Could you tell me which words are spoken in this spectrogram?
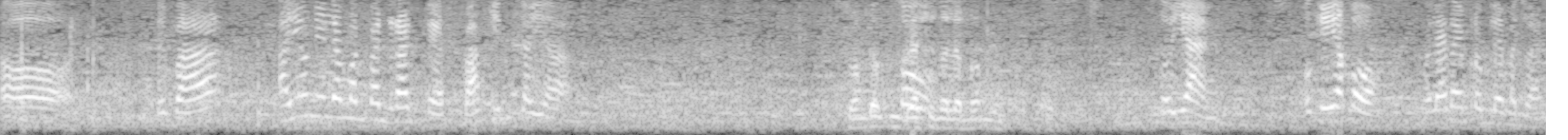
Oh. Diba? Ayaw nila magpa-drug test. Bakit kaya? So hanggang So- congressional lang, ma'am. yung test. So yan. Okay ako. Wala tayong problema dyan.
